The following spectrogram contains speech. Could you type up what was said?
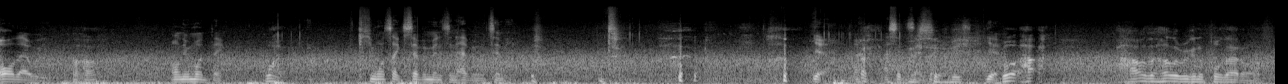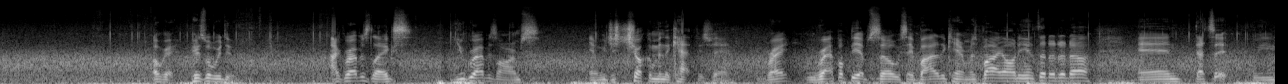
all that weed. Uh huh. Only one thing. What? He wants like seven minutes in heaven with Timmy. yeah, I said the same thing. Yeah. Well, how, how the hell are we gonna pull that off? Okay, here's what we do. I grab his legs, you grab his arms, and we just chuck him in the catfish van, right? We wrap up the episode, we say bye to the cameras, bye audience, da da da da, and that's it. We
